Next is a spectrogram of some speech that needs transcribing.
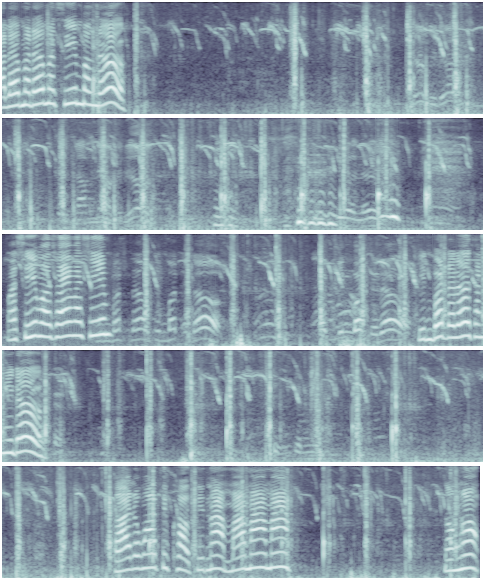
มาเด้อมาเด้อมาซิมบังเด้อมาซิมมาใช้มาซิมเบิดเด้อกินเบิดเด้อกินเบิดเด้อกินเบิดเด้อเด้อทางนี้เด้อถึงกันทายลงมาติดเข้าติดหน้ำมามามาน้องน้อง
